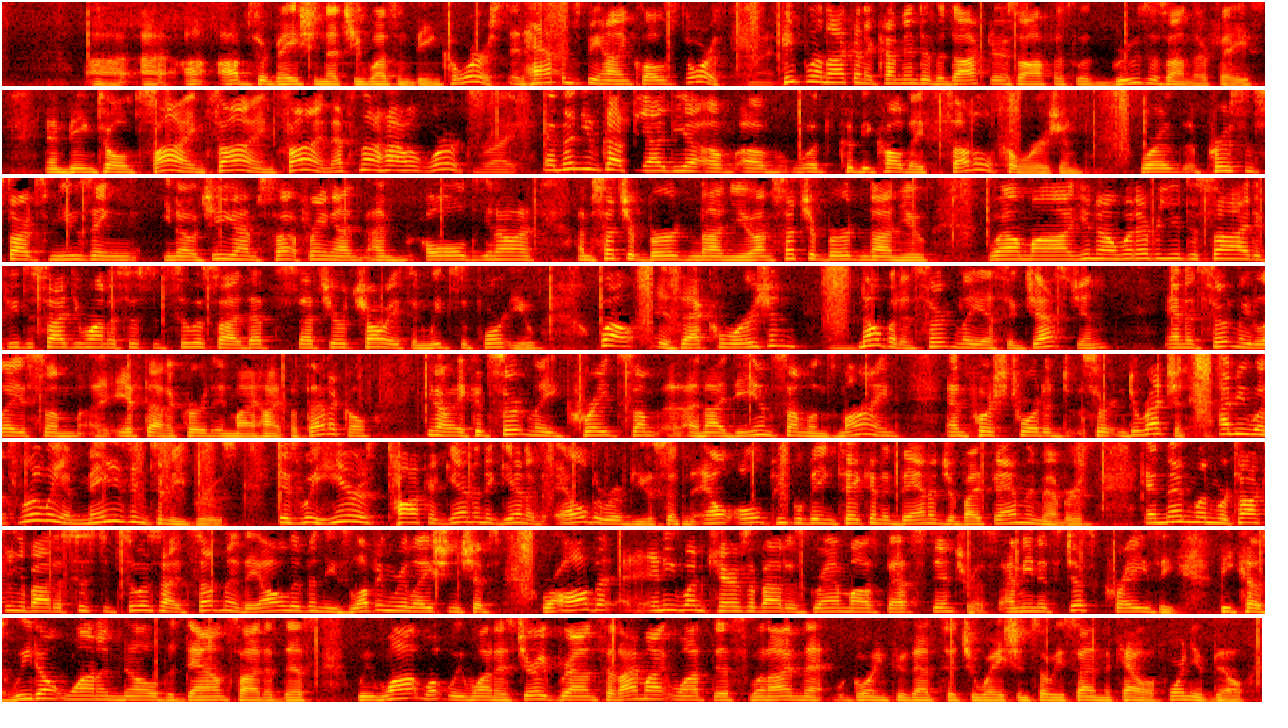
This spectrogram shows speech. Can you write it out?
uh, uh, observation that she wasn't being coerced. It happens behind closed doors. Right. People are not going to come into the doctor's office with bruises on their face and being told, sign, sign, sign. That's not how it works. Right. And then you've got the idea of, of what could be called a subtle coercion, where the person starts musing, you know, gee, I'm suffering, I'm, I'm old, you know, I, I'm such a burden on you, I'm such a burden on you well, Ma, you know, whatever you decide, if you decide you want assisted suicide, that's that's your choice, and we'd support you. Well, is that coercion? No, but it's certainly a suggestion, and it certainly lays some. If that occurred in my hypothetical, you know, it could certainly create some an idea in someone's mind and push toward a certain direction. I mean, what's really amazing to me, Bruce, is we hear talk again and again of elder abuse and old people being taken advantage of by family members. And then when we're talking about assisted suicide, suddenly they all live in these loving relationships where all that anyone cares about is grandma's best interests. I mean, it's just crazy because we don't want to know the downside of this. We want what we want. As Jerry Brown said, I might want this when I'm that going through that situation. So he signed the California bill.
